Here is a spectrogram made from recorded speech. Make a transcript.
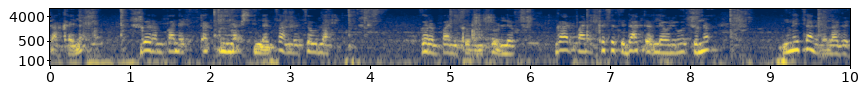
टाकायला. गरम पाण्यात टाकून नाशिला चांगलं चवला. गरम पाणी करून सोडलं. गार पाण्यात कसं ते दाटरल्यावर होतं ना नाही चांगलं लागत.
